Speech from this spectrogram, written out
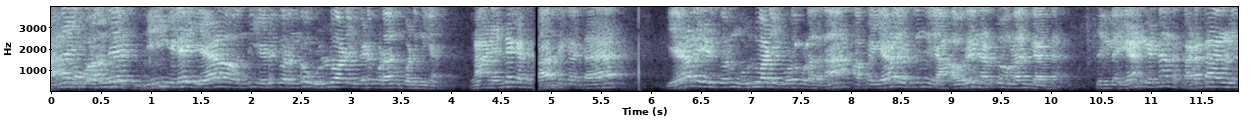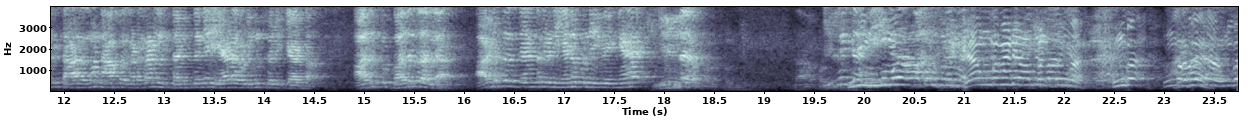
ஆனா வந்து நீங்களே ஏழை வந்து எடுக்கிறவங்க உள்வாடகை எடுக்கூடாதுன்னு படுங்க நான் என்ன கேட்டேன் சார்ட்டு கேட்டேன் ஏழை எடுக்கிறவங்க உள்வாடகை கொடுக்கூடாதுன்னா அப்ப ஏழை எடுத்து அவரே நடத்துவாங்களான்னு கேட்டேன். சரிங்களா? ஏன்னு கேட்டா அந்த கடைக்காரங்களுக்கு சாதகமா நாற்பது கடைக்காரங்க தனித்தனியா ஏழை விடுங்கன்னு சொல்லி கேட்டோம். அதுக்கு பதில் அல்ல அடுத்த டெண்டர் நீங்க என்ன பண்ணிக்கிறீங்க? இந்த இல்லைங்க நீங்க நீங்க உங்க ஆபீஸ் சொல்லுங்க. ஏன் உங்க வீடியோ ஆன் பண்ண சொல்லுங்க உங்க உங்க உங்க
